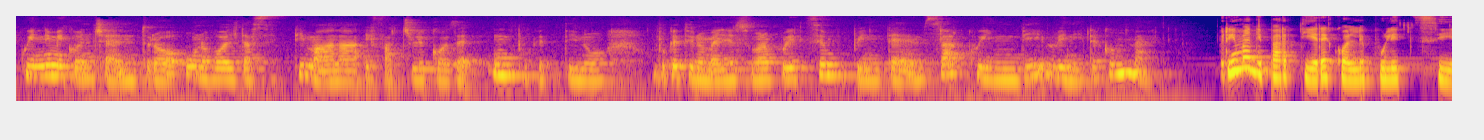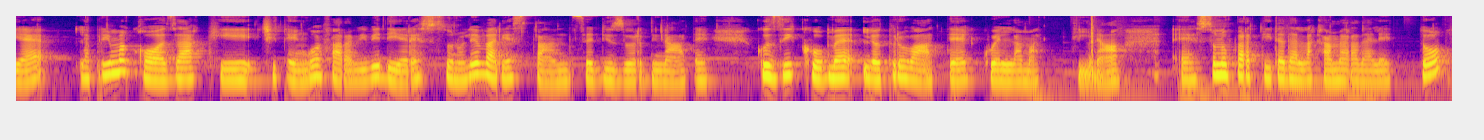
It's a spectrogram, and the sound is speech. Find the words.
quindi mi concentro una volta a settimana e faccio le cose un pochettino, un pochettino meglio, insomma una pulizia un po' più intensa quindi venite con me. Prima di partire con le pulizie la prima cosa che ci tengo a farvi vedere sono le varie stanze disordinate, così come le ho trovate quella mattina. Eh, sono partita dalla camera da letto,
